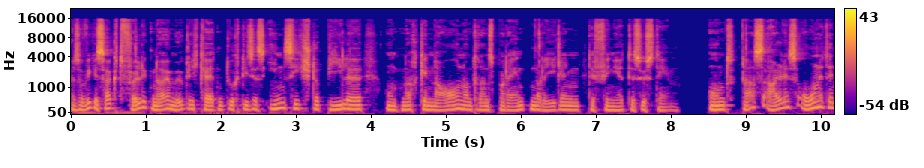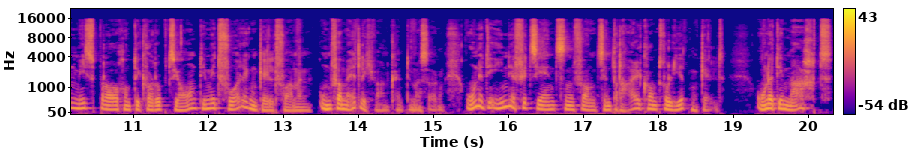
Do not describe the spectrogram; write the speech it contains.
Also wie gesagt, völlig neue Möglichkeiten durch dieses in sich stabile und nach genauen und transparenten Regeln definierte System. Und das alles ohne den Missbrauch und die Korruption, die mit vorigen Geldformen unvermeidlich waren, könnte man sagen. Ohne die Ineffizienzen von zentral kontrolliertem Geld. Ohne die Macht,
